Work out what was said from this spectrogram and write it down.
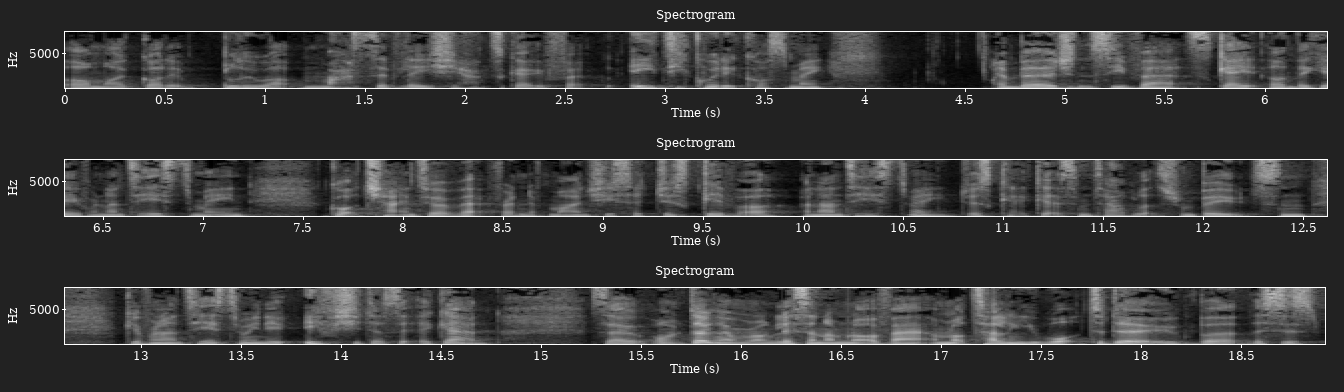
Oh my God, it blew up massively. She had to go for 80 quid it cost me emergency vets gave, oh, they gave her an antihistamine. Got chatting to a vet friend of mine. She said, just give her an antihistamine. Just get, get some tablets from Boots and give her an antihistamine if she does it again. So oh, don't get me wrong. Listen, I'm not a vet. I'm not telling you what to do, but this is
